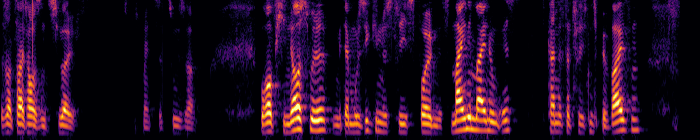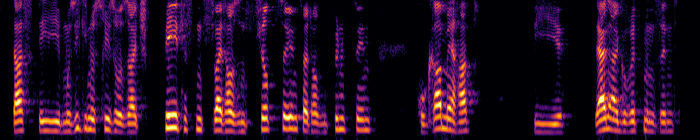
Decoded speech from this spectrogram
Das war 2012. Das muss man jetzt dazu sagen. Worauf ich hinaus will mit der Musikindustrie ist folgendes. Meine Meinung ist, ich kann das natürlich nicht beweisen, dass die Musikindustrie so seit spätestens 2014, 2015 Programme hat, die Lernalgorithmen sind,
